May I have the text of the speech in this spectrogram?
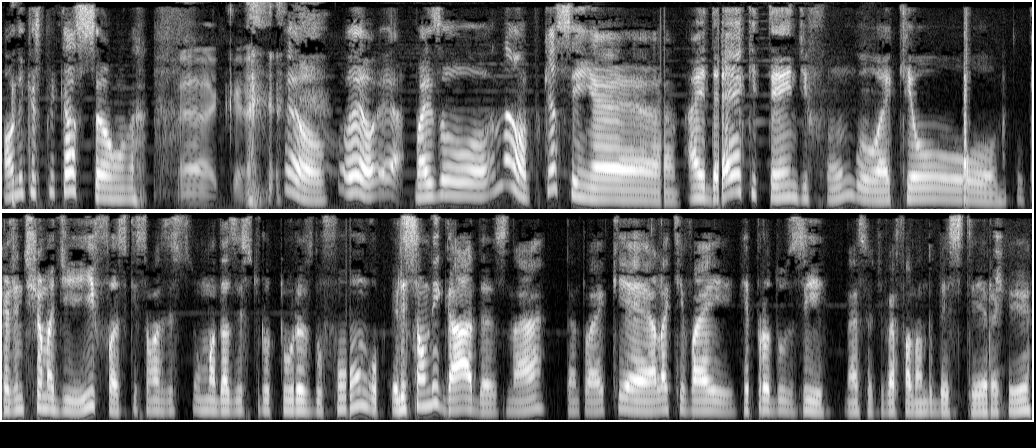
a única explicação, né? É, cara. Eu, eu, é, mas o. Não, porque assim, é, a ideia que tem de fungo é que o, o que a gente chama de IFAs, que são as, uma das estruturas do fungo, eles são ligadas, né? Tanto é que é ela que vai reproduzir, né? Se eu estiver falando besteira aqui,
